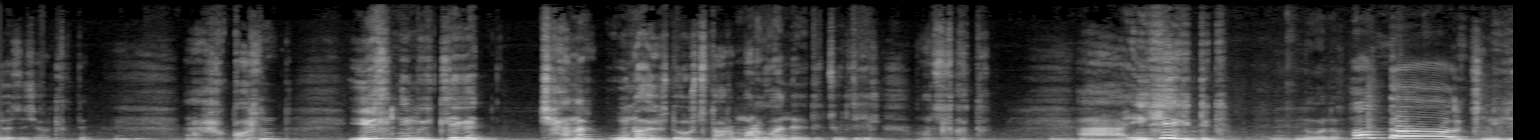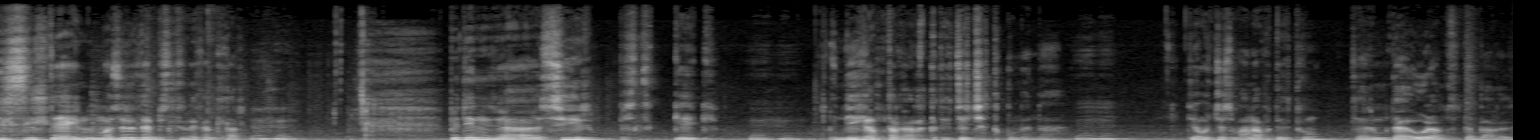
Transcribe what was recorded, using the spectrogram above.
Зөөсөн шаардлагатай. Аа гол нь эрэлт нэмэгдлээгээд чанар үн хоёрт өөрчлөлт ормооргүй байна гэдэг зүйлийг л онцлох гэдэг. Аа инхээ гэдэг нөгөө нэг хондоо гэж нь хэлсэн л яг энэ моzzarella бэлтгэхийн талаар. Бид энэ сир бэлтгийг нэг амтаар гаргах гэж хэзээ чадахгүй байна. Тийм учраас манай бүтээгдэхүүн заримдаа өөр амттай байгааг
